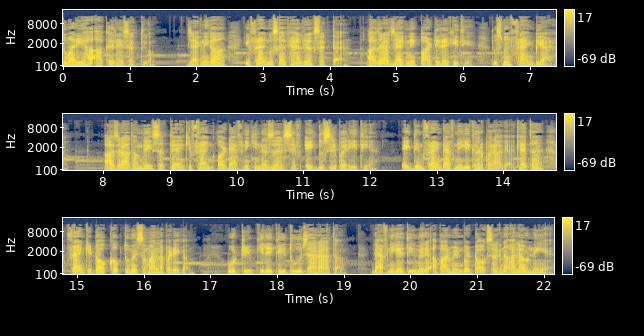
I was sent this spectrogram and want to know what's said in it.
तुम्हारी यहाँ आकर रह सकती हो। जैक ने कहा कि फ्रैंक उसका ख्याल रख सकता है। आज रात जैक ने एक पार्टी रखी थी तो उसमें फ्रैंक भी आया। आज रात हम देख सकते हैं कि फ्रैंक और डैफनी की नज़र सिर्फ़ एक दूसरे पर ही थी। एक दिन फ्रैंक डैफनी के घर पर आ गया। कहता है फ्रैंक के डॉग को अब तुम्हें संभालना पड़ेगा। वो ट्रिप के लिए कहीं दूर जा रहा था। डैफनी कहती है मेरे अपार्टमेंट पर डॉग्स रखना अलाउड नहीं है,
